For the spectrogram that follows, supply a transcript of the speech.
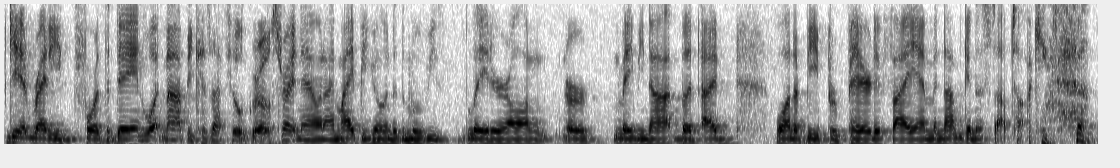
get ready for the day and whatnot because I feel gross right now and I might be going to the movies later on or maybe not, but I want to be prepared if I am and I'm gonna stop talking.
